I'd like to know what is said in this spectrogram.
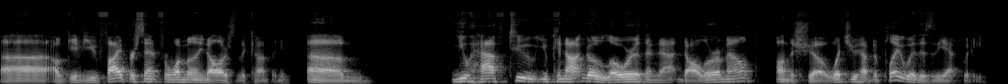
uh, I'll give you 5% for $1 million of the company. Um, you have to, you cannot go lower than that dollar amount on the show. What you have to play with is the equity.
